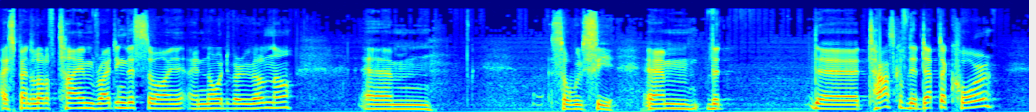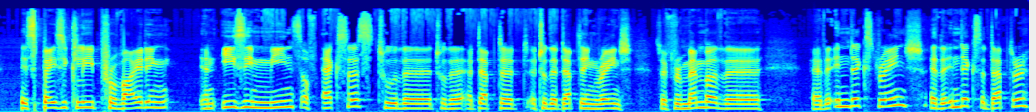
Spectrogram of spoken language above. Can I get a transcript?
I spent a lot of time writing this, so I, I know it very well now. Um, so we'll see. Um, the the task of the adapter core is basically providing an easy means of access to the to the adapted uh, to the adapting range. So if you remember the uh, the indexed range, uh, the index adapter,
